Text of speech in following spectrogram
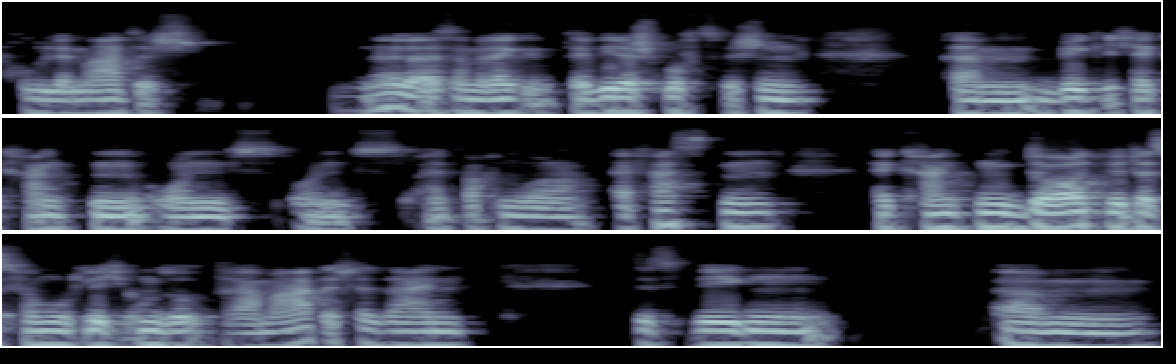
problematisch. Ne, da ist einmal der, der Widerspruch zwischen ähm, wirklich Erkrankten und, und einfach nur erfassten Erkrankten. Dort wird das vermutlich umso dramatischer sein. Deswegen ähm,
